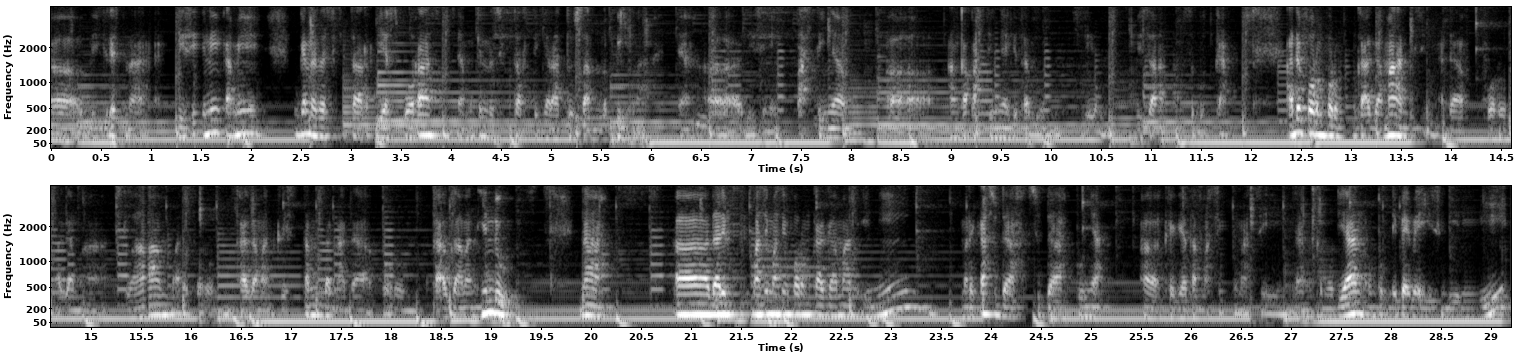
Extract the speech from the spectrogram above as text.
uh, Bi Krisna, di sini kami mungkin ada sekitar diaspora, ya mungkin ada sekitar 300-an lebih lah ya uh, di sini. Pastinya uh, angka pastinya kita belum belum bisa sebutkan. Ada forum-forum keagamaan di sini, ada forum agama Islam, ada forum keagamaan Kristen dan ada forum keagamaan Hindu. Nah, uh, dari masing-masing forum keagamaan ini mereka sudah sudah punya uh, kegiatan masing-masing. Dan kemudian untuk di PBI sendiri,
